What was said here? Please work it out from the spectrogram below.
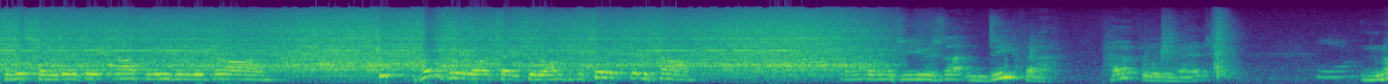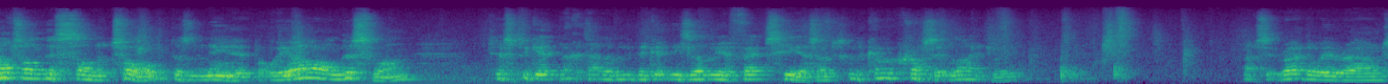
After this one, we're going to get it nice and evenly dry. Hopefully it won't take too long, because the kill it pretty fast. And now we're going to use that deeper purpley red yeah. Not on this one at all, doesn't need it, but we are on this one just to get, look at that, lovely, to get these lovely effects here. So I'm just going to come across it lightly. That's it, right the way around,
